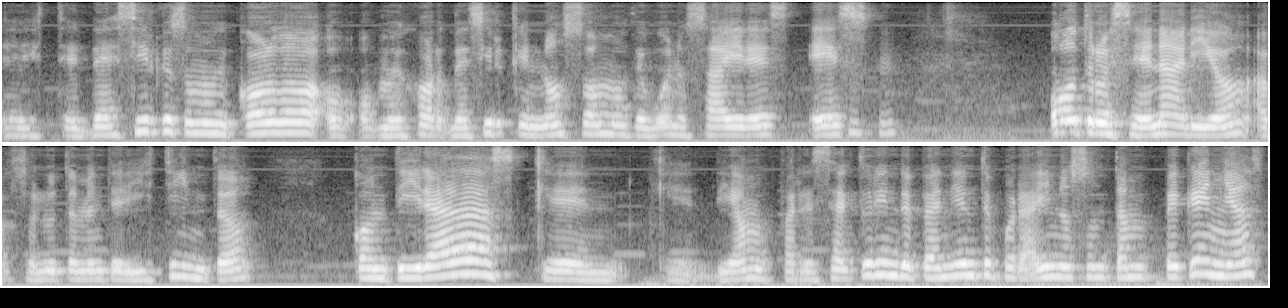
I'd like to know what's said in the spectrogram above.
Este, decir que somos de Córdoba, o, mejor, decir que no somos de Buenos Aires es otro escenario absolutamente distinto, con tiradas que, que, digamos, para el sector independiente por ahí no son tan pequeñas,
